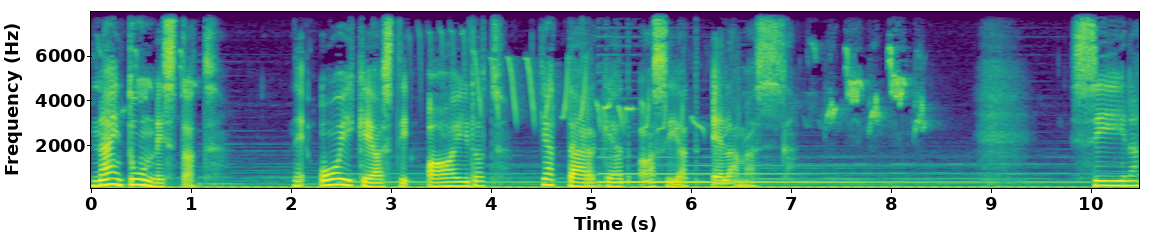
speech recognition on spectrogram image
Näin tunnistat ne oikeasti aidot ja tärkeät asiat elämässä. Siinä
